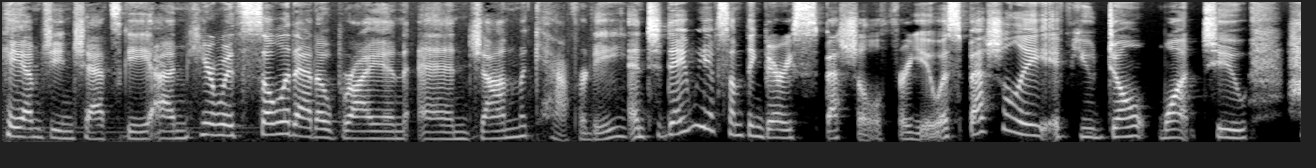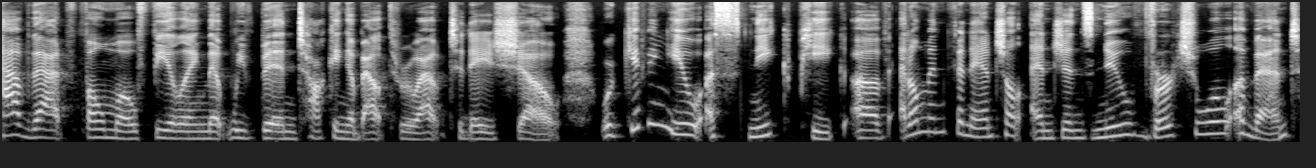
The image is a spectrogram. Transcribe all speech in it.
Hey, I'm Jean Chatsky. I'm here with Soledad O'Brien and John McCafferty. And today we have something very special for you, especially if you don't want to have that FOMO feeling that we've been talking about throughout today's show. We're giving you a sneak peek of Edelman Financial Engine's new virtual event,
